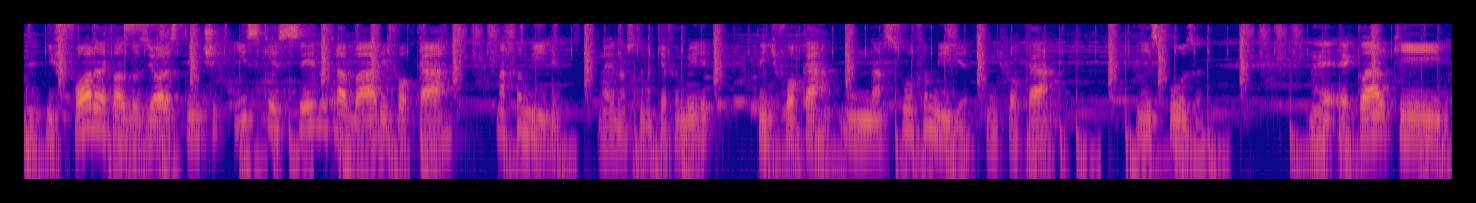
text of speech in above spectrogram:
Né? E fora daquelas 12 horas, tente esquecer do trabalho e focar na família. Né? Nosso tema aqui é família tente focar na sua família, tente focar na esposa. Né? É claro que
